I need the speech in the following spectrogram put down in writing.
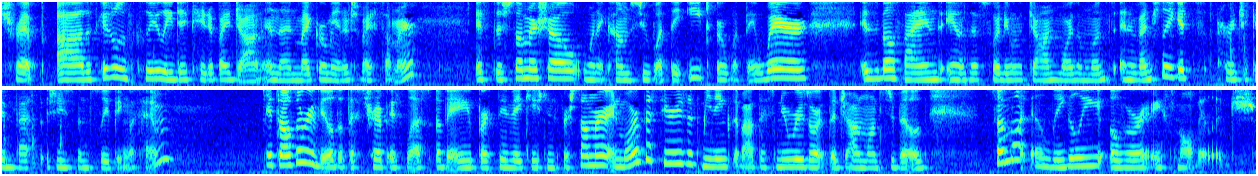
trip, uh, the schedule is clearly dictated by John and then micromanaged by Summer. It's the summer show when it comes to what they eat or what they wear. Isabel finds Amethyst flirting with John more than once and eventually gets her to confess that she's been sleeping with him. It's also revealed that this trip is less of a birthday vacation for Summer and more of a series of meetings about this new resort that John wants to build, somewhat illegally over a small village.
